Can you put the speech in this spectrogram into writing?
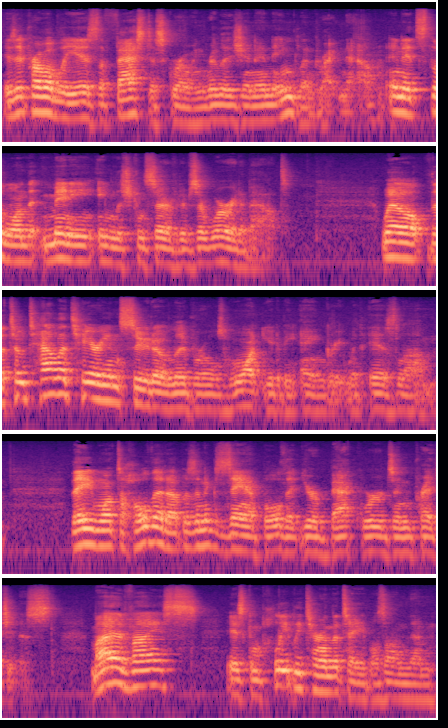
is it probably is the fastest growing religion in England right now, and it's the one that many English conservatives are worried about. Well, the totalitarian pseudo-liberals want you to be angry with Islam. They want to hold that up as an example that you're backwards and prejudiced. My advice is completely turn the tables on them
